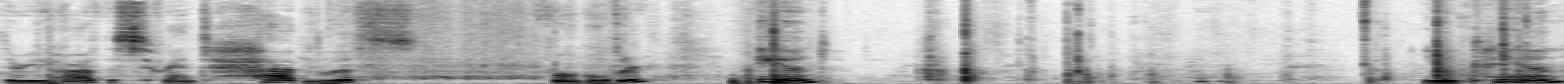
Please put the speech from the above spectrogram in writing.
there you have this fantabulous phone holder. And you can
